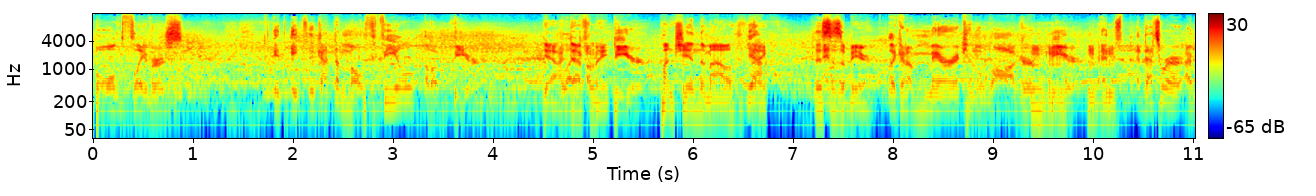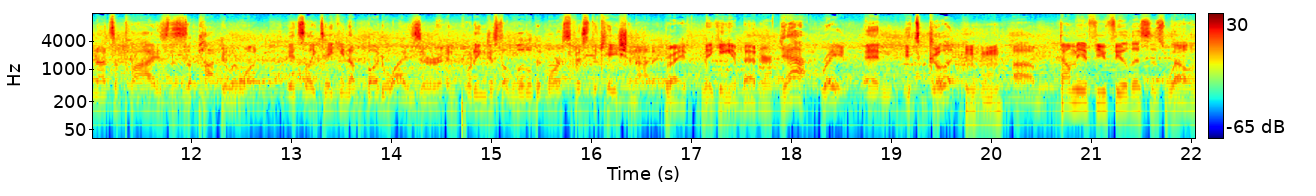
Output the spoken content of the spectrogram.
bold flavors. It, it, it got the mouthfeel of a beer. Yeah, Like definitely. beer. Punchy in the mouth. Yeah. Like, this And is a beer. Like an American lager mm-hmm, beer. Mm-hmm. And that's where I'm not surprised this is a popular one. It's like taking a Budweiser and putting just a little bit more sophistication on it. Right. Making it better. Yeah, right. And it's good. Mm-hmm. Um, Tell me if you feel this as well.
